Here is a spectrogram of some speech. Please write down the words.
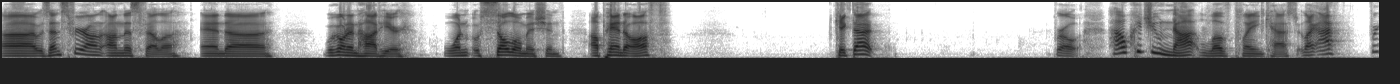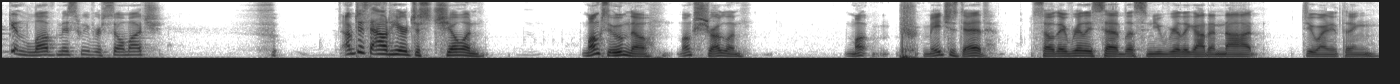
Uh, it was Zen Sphere on, on this fella. And uh, we're going in hot here. One solo mission. I'll panda off. Kick that. Bro, how could you not love playing caster? Like, I freaking love Mistweaver so much. I'm just out here just chilling. Monk's oom, though. Monk's struggling. Monk, Mage is dead. So they really said, listen, you really got to not do anything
